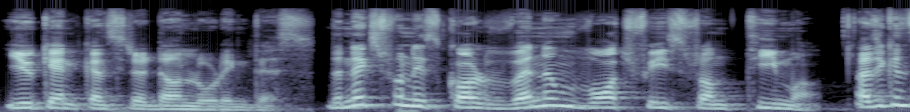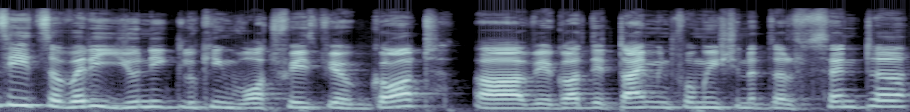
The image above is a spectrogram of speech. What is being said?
you can consider downloading this. The next one is called Venom watch face from Thema. As you can see, it's a very unique looking watch face we have got. Uh, we have got the time information at the center.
